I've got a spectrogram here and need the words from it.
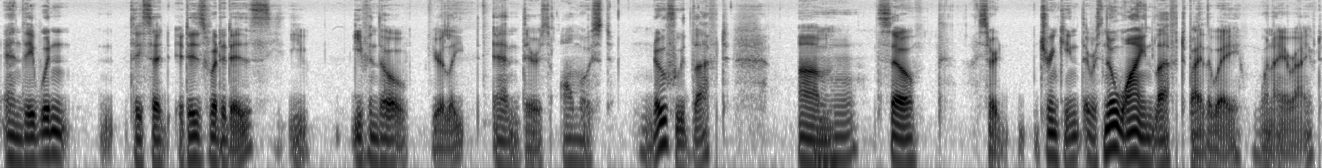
and they wouldn't. They said it is what it is. You, even though you're late and there's almost no food left. Um, Mhm. So I started drinking. There was no wine left, by the way, when I arrived.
